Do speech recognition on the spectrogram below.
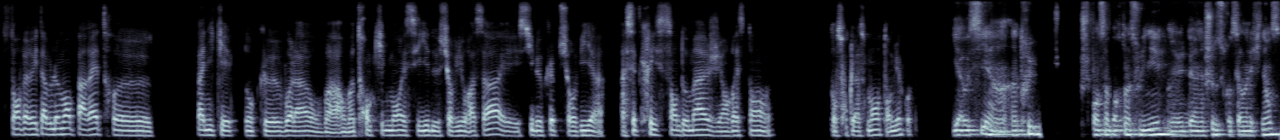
sans véritablement paraître paniqué. Donc voilà, on va, on va tranquillement essayer de survivre à ça. Et si le club survit à, à cette crise sans dommage et en restant dans son classement, tant mieux. Quoi. Il y a aussi un, truc, je pense, important à souligner, une dernière chose concernant les finances,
